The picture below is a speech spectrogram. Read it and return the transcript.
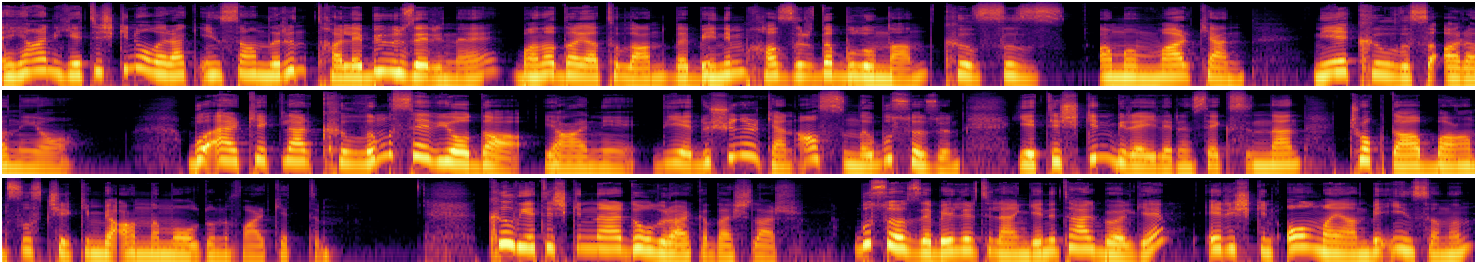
E yani yetişkin olarak insanların talebi üzerine bana dayatılan ve benim hazırda bulunan kılsız amım varken niye kıllısı aranıyor? Bu erkekler kıllı mı seviyor da yani diye düşünürken aslında bu sözün yetişkin bireylerin seksinden çok daha bağımsız çirkin bir anlamı olduğunu fark ettim. Kıl yetişkinlerde olur arkadaşlar. Bu sözle belirtilen genital bölge erişkin olmayan bir insanın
